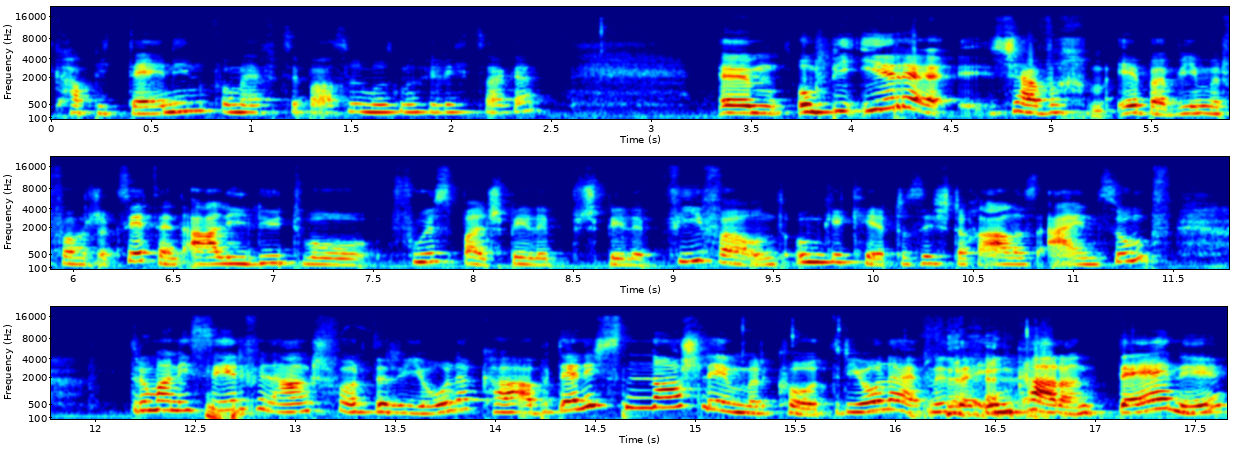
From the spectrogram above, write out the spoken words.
Kapitänin vom FC Basel, muss man vielleicht sagen. Ähm, und bei ihr ist einfach, eben, wie wir vorher schon gesehen haben, alle Leute, die Fußball spielen, spielen FIFA und umgekehrt. Das ist doch alles ein Sumpf. Darum hatte ich sehr viel Angst vor der Riola. Gehabt. Aber dann ist es noch schlimmer gekommen. Die Riola hat in Quarantäne,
